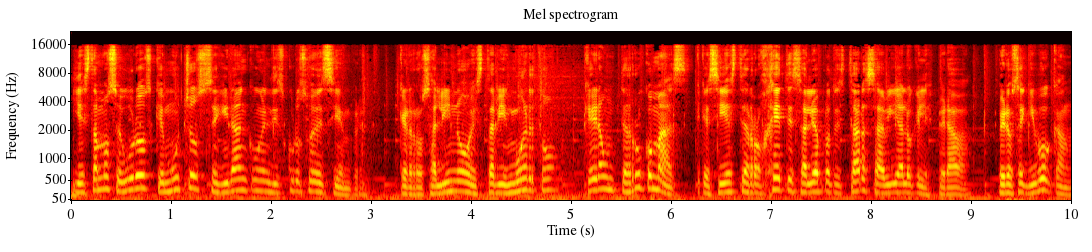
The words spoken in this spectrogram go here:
Y estamos seguros que muchos seguirán con el discurso de siempre, que Rosalino está bien muerto, que era un terruco más, que si este rojete salió a protestar sabía lo que le esperaba. Pero se equivocan.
